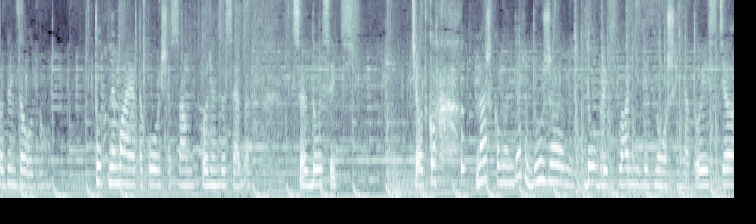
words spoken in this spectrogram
один за одного. Тут немає такого, що сам кожен за себе. Це досить чітко. Наш командир дуже добрий в плані відношення. Тобто, е,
